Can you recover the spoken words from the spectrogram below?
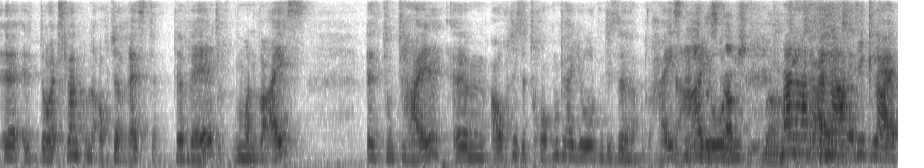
äh, Deutschland und auch der Rest der Welt, wo man weiß, äh, zum Teil ähm, auch diese Trockenperioden, diese heißen Ja, Perioden. Man Die hat danach die, gab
